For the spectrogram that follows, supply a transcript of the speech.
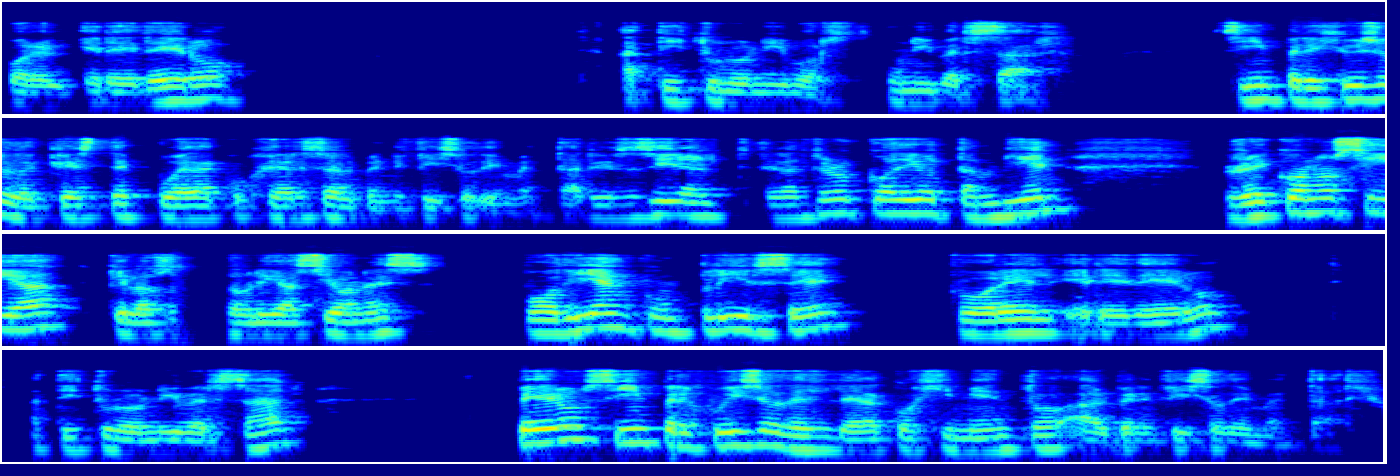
por el heredero a título universal, sin perjuicio de que éste pueda acogerse al beneficio de inventario. Es decir, el anterior código también reconocía que las obligaciones podían cumplirse por el heredero a título universal, pero sin perjuicio del, acogimiento al beneficio de inventario.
